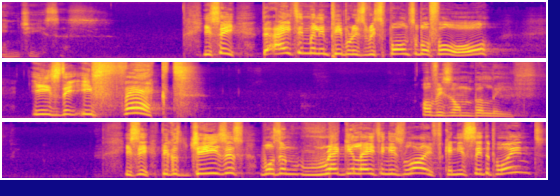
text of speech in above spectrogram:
in Jesus. You see, the 80 million people he's responsible for is the effect of his unbelief. You see, because Jesus wasn't regulating his life. Can you see the point?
